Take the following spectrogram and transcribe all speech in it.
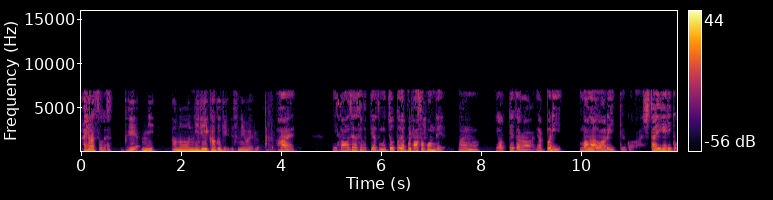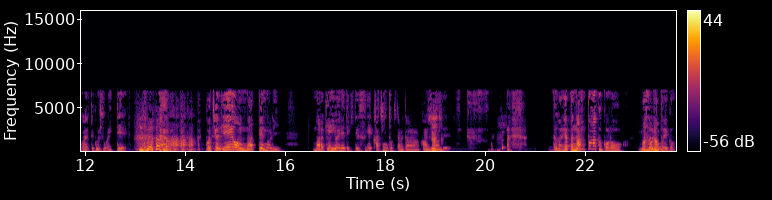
はい、キャラそうです。に、あの、2D 格ゲーですね、いわゆる。はい。に参戦するってやつも、ちょっとやっぱ パソコンで、うはいん、やってたら、やっぱり、マナーが悪いっていうか、死体蹴りとかやってくる人がいて、こっちが KO になってんのに、まだ蹴りを入れてきてすげえカチンときたみたいな感じなんで。だからやっぱなんとなくこの、まさにというか、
